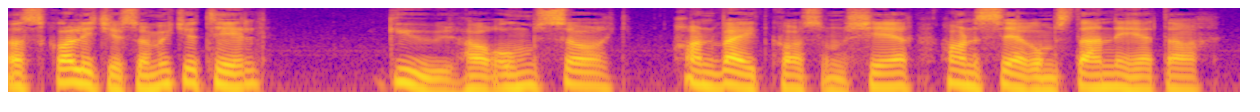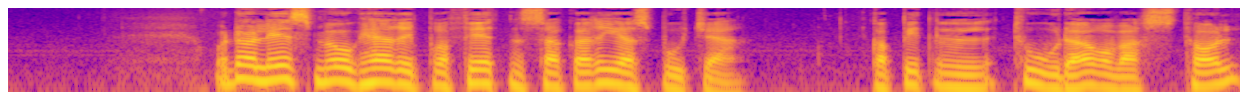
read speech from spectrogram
Det skal ikke så mykje til. Gud har omsorg. Han veit hva som skjer. Han ser omstendigheter. Og da leser vi òg her i profeten Sakarias boke, kapittel to der og vers tolv.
